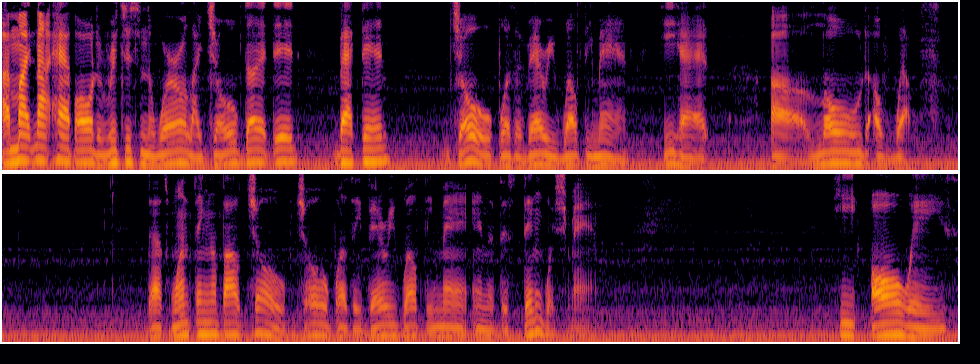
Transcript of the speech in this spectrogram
I might not have all the riches in the world like Job did back then. Job was a very wealthy man. He had a load of wealth. That's one thing about Job. Job was a very wealthy man and a distinguished man. He always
